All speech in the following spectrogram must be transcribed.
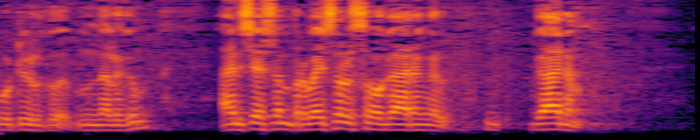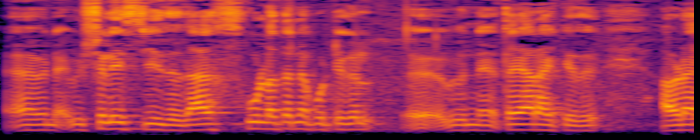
കുട്ടികൾക്ക് നൽകും. അതിനുശേഷം പ്രവേശനോത്സവ ഗാനങ്ങൾ ഗാനം പിന്നെ വിഷ്വലൈസ് ചെയ്തത് ആ സ്കൂളിലെ തന്നെ കുട്ടികൾ പിന്നെ തയ്യാറാക്കിയത് അവിടെ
